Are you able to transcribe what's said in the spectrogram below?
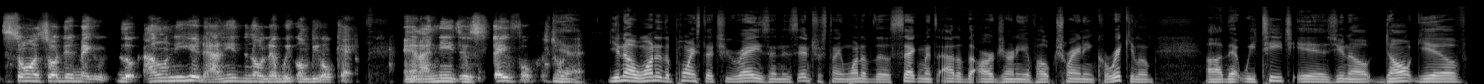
so and so didn't make look. I don't need to hear that. I need to know that we're gonna be okay, and I need to stay focused on yeah. that. You know, one of the points that you raise, and it's interesting, one of the segments out of the Our Journey of Hope training curriculum uh, that we teach is, you know, don't give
